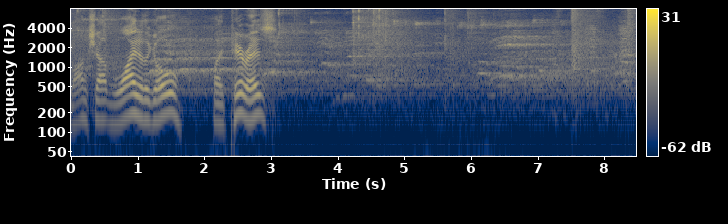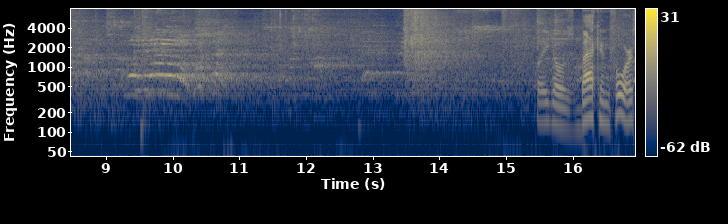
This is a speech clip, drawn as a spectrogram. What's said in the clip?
Long shot wide of the goal by Perez. Play goes back and forth.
